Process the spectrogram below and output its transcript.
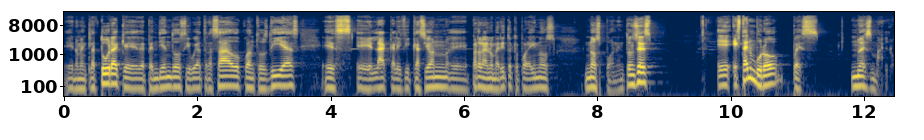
eh, nomenclatura que dependiendo si voy atrasado, cuántos días, es la calificación, perdón, el numerito que por ahí nos, nos pone. Entonces, estar en buró, pues no es malo.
